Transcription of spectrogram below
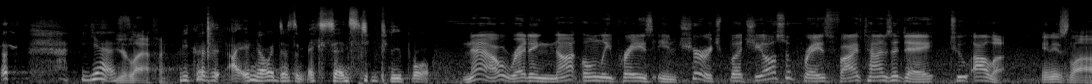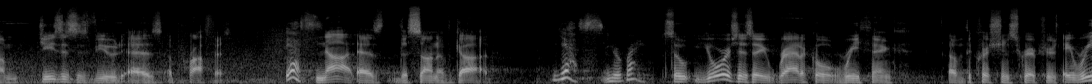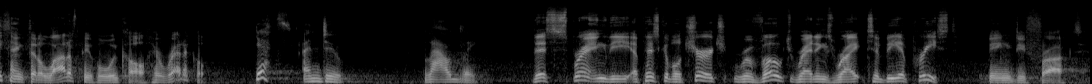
yes. You're laughing. Because I know it doesn't make sense to people. Now, Redding not only prays in church, but she also prays five times a day to Allah. In Islam, Jesus is viewed as a prophet, Yes, not as the Son of God. yes, you're right. So yours is a radical rethink of the Christian scriptures, a rethink that a lot of people would call heretical. Yes, and do. Loudly. This spring, the Episcopal Church revoked Redding's right to be a priest. Being defrocked,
